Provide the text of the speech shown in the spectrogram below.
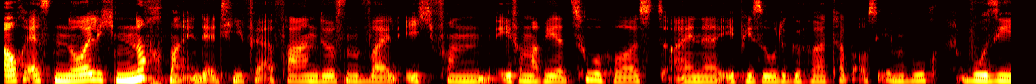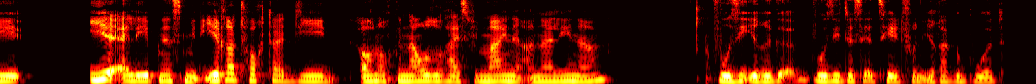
auch erst neulich nochmal in der Tiefe erfahren dürfen, weil ich von Eva Maria Zuhorst eine Episode gehört habe aus ihrem Buch, wo sie ihr Erlebnis mit ihrer Tochter, die auch noch genauso heißt wie meine, Annalena, wo sie ihre, wo sie das erzählt von ihrer Geburt.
